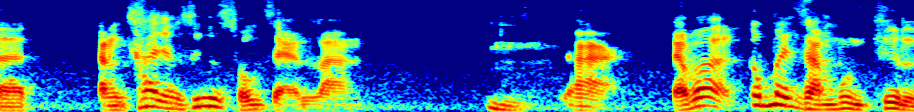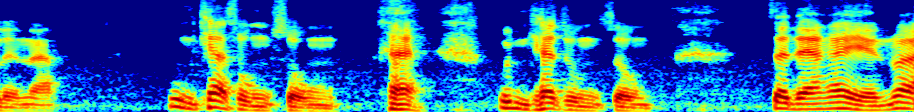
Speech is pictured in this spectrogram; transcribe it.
นะต่างชาติยังซื้อสองแสนล้านอ่าแต่ว่าก็ไม่ทำหุ้นขึ้นเลยนะหุ้นแค่ทรงๆหุ้นแค่ทรงๆแสดงให้เห็นว่า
